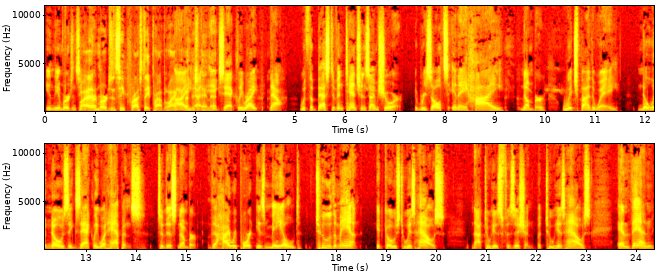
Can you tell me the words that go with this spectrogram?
in the emergency Well, I had an department. emergency prostate problem. I can uh, understand that. Exactly right. Now, with the best of intentions, I'm sure, it results in a high number, which, by the way, no one knows exactly what happens to this number. The high report is mailed to the man, it goes to his house, not to his physician, but to his house. And then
